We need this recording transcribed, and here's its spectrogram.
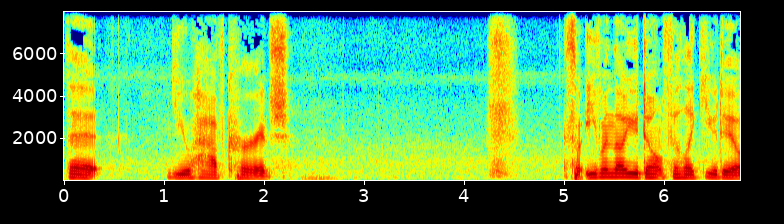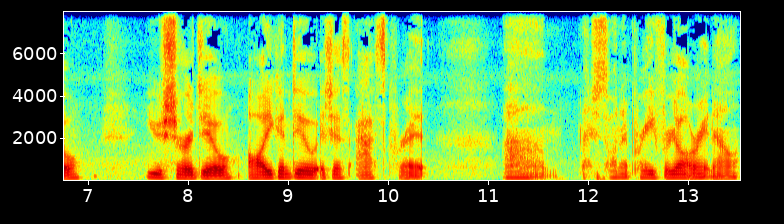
that you have courage. So even though you don't feel like you do, you sure do. All you can do is just ask for it. Um, I just want to pray for y'all right now.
